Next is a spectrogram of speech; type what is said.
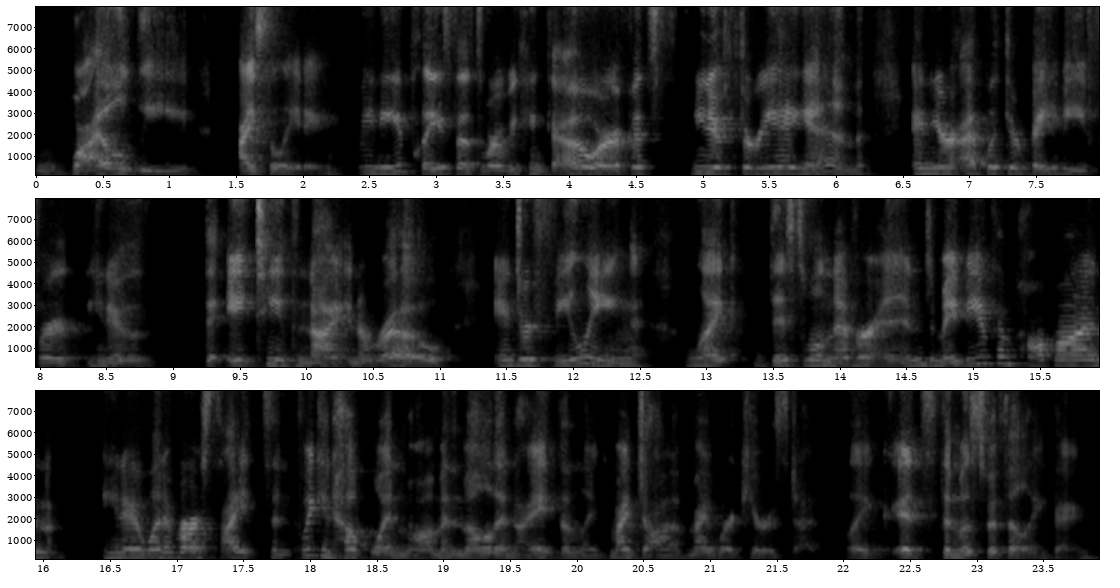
wildly isolating. We need places where we can go, or if it's, you know, 3 a.m. and you're up with your baby for, you know, the 18th night in a row and you're feeling like this will never end, maybe you can pop on, you know, one of our sites. And if we can help one mom in the middle of the night, then like my job, my work here is done. Like it's the most fulfilling thing.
